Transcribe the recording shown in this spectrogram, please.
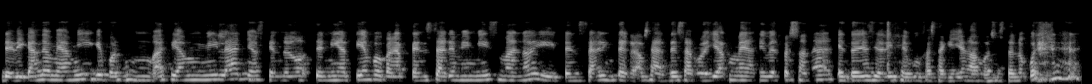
dedicándome a mí, que por, hacía mil años que no tenía tiempo para pensar en mí misma ¿no? y pensar, integrar, o sea, desarrollarme a nivel personal. Entonces yo dije, uff, hasta aquí llegamos, esto no puede,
